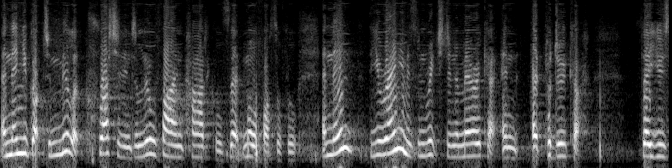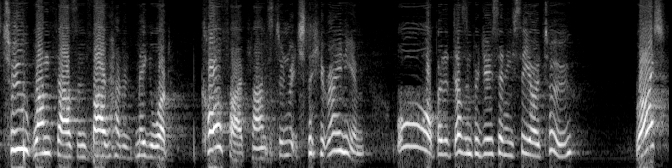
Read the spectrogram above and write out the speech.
And then you've got to mill it, crush it into little fine particles, that more fossil fuel. And then the uranium is enriched in America and at Paducah. They use two 1,500 megawatt coal-fired plants to enrich the uranium. Oh, but it doesn't produce any CO2, right?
